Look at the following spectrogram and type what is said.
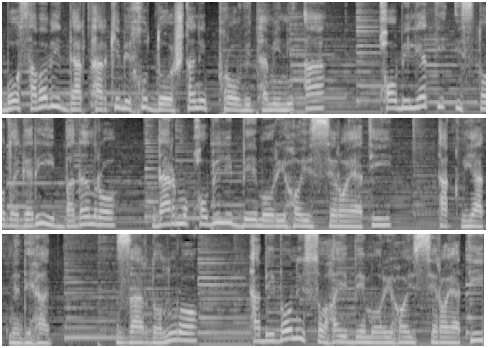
бо сабаби дар таркиби худ доштани провитамини а қобилияти истодагарии баданро дар муқобили бемориҳои сироятӣ тақвият медиҳад. Зардолуро табибони соҳаи бемориҳои сироятӣ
